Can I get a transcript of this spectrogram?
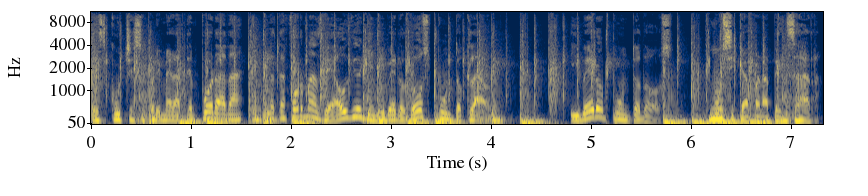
Escuche su primera temporada en plataformas de audio y en Ibero2.cloud. Ibero.2, música para pensar.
